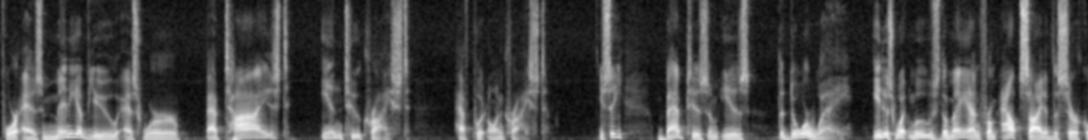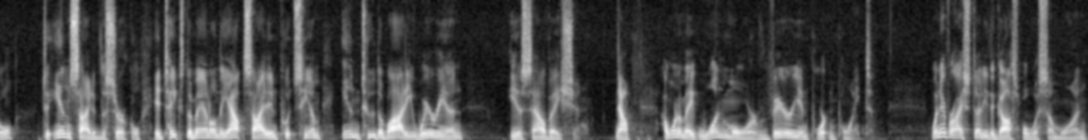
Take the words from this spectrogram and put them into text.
For as many of you as were baptized into Christ have put on Christ. You see, baptism is the doorway. It is what moves the man from outside of the circle to inside of the circle. It takes the man on the outside and puts him into the body wherein is salvation. Now, I want to make one more very important point. Whenever I study the gospel with someone,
